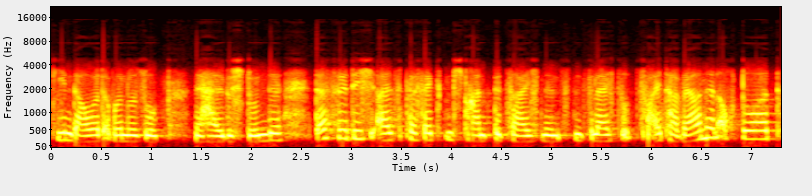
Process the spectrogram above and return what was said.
gehen, dauert aber nur so eine halbe Stunde. Das würde ich als perfekten Strand bezeichnen. Es sind vielleicht so zwei Tavernen auch dort.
